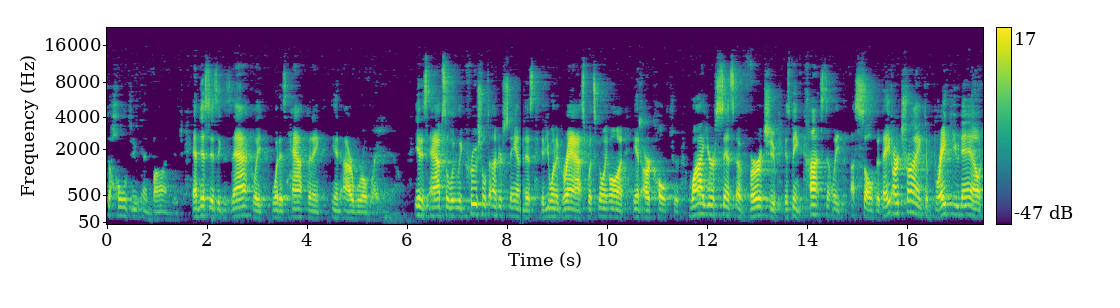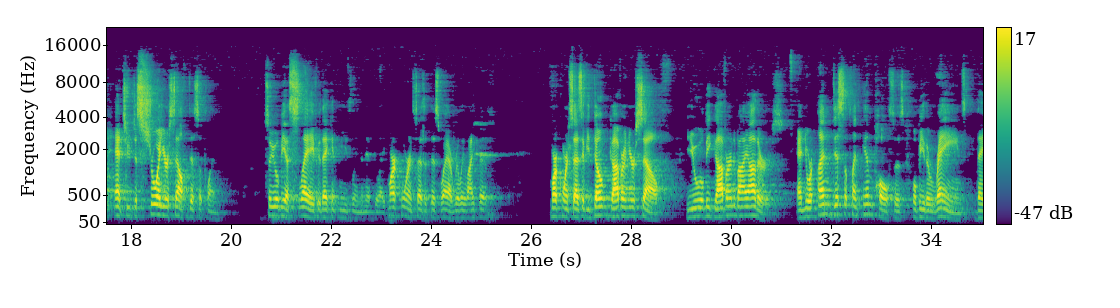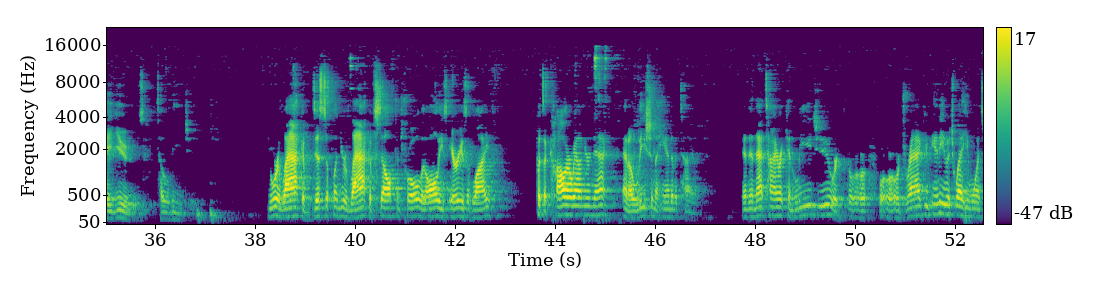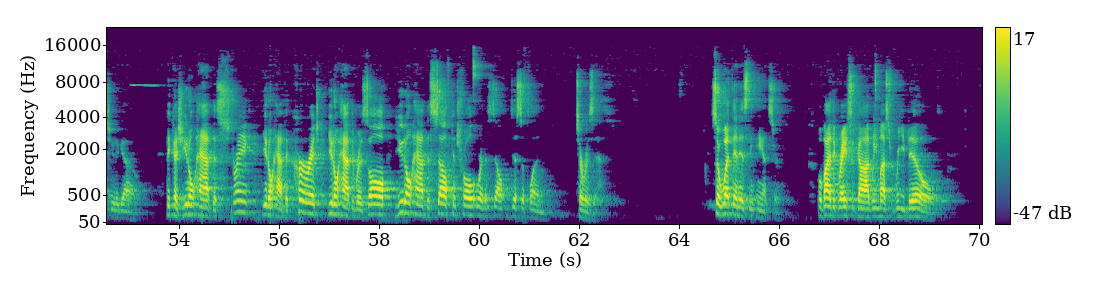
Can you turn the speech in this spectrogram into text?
to hold you in bondage. And this is exactly what is happening in our world right now. It is absolutely crucial to understand this if you want to grasp what's going on in our culture. Why your sense of virtue is being constantly assaulted. They are trying to break you down and to destroy your self discipline. So you'll be a slave who they can easily manipulate. Mark Warren says it this way. I really like this. Mark Warren says if you don't govern yourself, you will be governed by others, and your undisciplined impulses will be the reins they use to lead you. Your lack of discipline, your lack of self control in all these areas of life puts a collar around your neck and a leash in the hand of a tyrant. And then that tyrant can lead you or, or, or, or, drag you any which way he wants you to go. Because you don't have the strength, you don't have the courage, you don't have the resolve, you don't have the self control or the self discipline to resist. So, what then is the answer? Well, by the grace of God, we must rebuild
